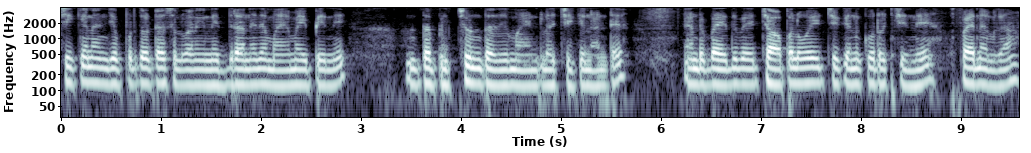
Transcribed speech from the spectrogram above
చికెన్ అని చెప్పుడుతోటి అసలు వాడికి నిద్ర అనేది మాయమైపోయింది. అంత పిచ్చి ఉంటుంది మా ఇంట్లో చికెన్ అంటే. అండ్ బయట బై చేపలు పోయి చికెన్ కూర వచ్చింది ఫైనల్గా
